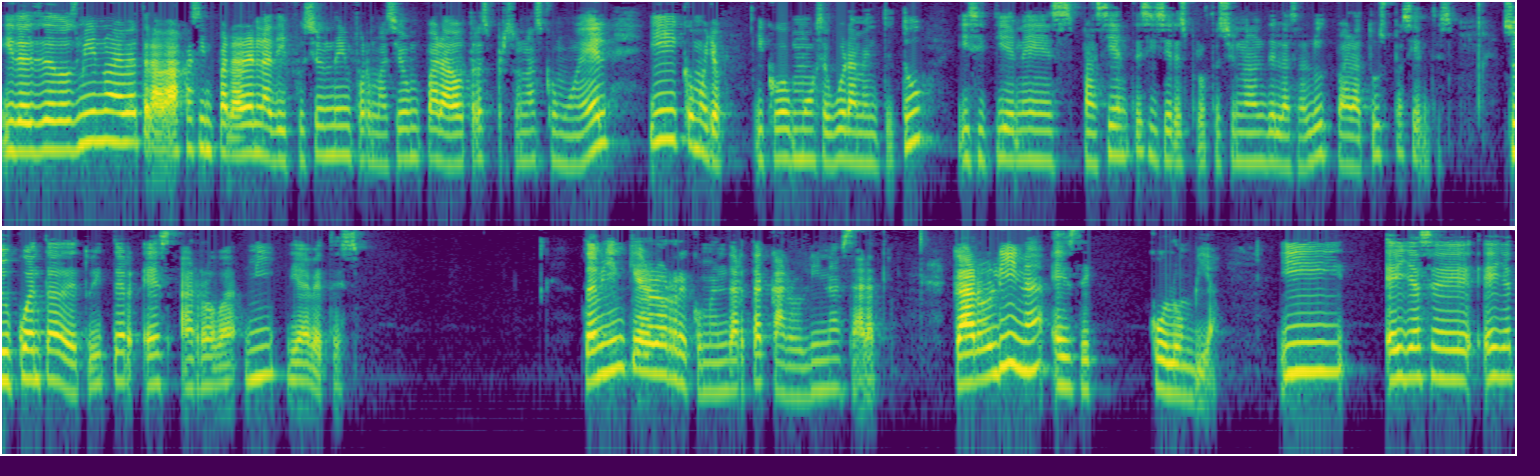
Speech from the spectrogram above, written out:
y desde 2009 trabaja sin parar en la difusión de información para otras personas como él y como yo, y como seguramente tú, y si tienes pacientes y si eres profesional de la salud para tus pacientes. Su cuenta de Twitter es arroba mi diabetes. También quiero recomendarte a Carolina Zárate. Carolina es de Colombia y ella se, ella,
